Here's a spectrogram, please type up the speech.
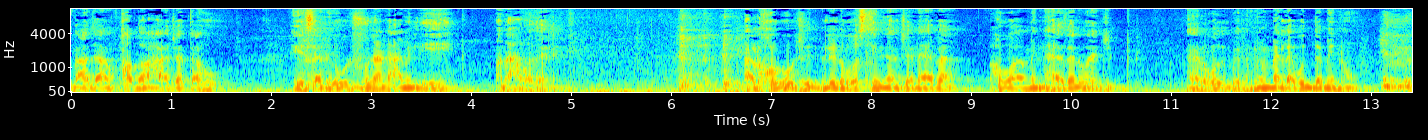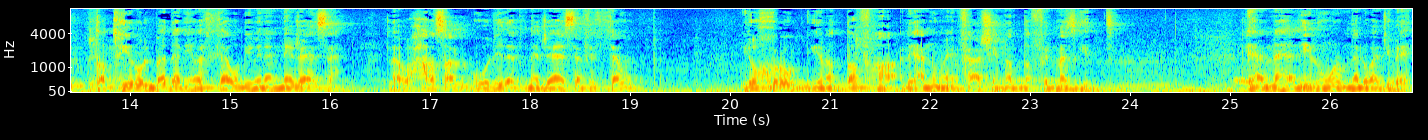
بعد أن قضى حاجته يسأل يقول فلان عامل إيه؟ ونحو ذلك. الخروج للغسل من الجنابة هو من هذا الواجب. مما لا بد منه. تطهير البدن والثوب من النجاسة. لو حصل وجدت نجاسة في الثوب. يخرج ينظفها لأنه ما ينفعش ينظف في المسجد. لأن هذه الأمور من الواجبات.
